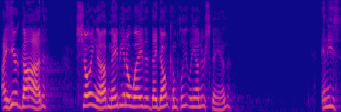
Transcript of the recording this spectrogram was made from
I hear God showing up, maybe in a way that they don't completely understand. And He's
